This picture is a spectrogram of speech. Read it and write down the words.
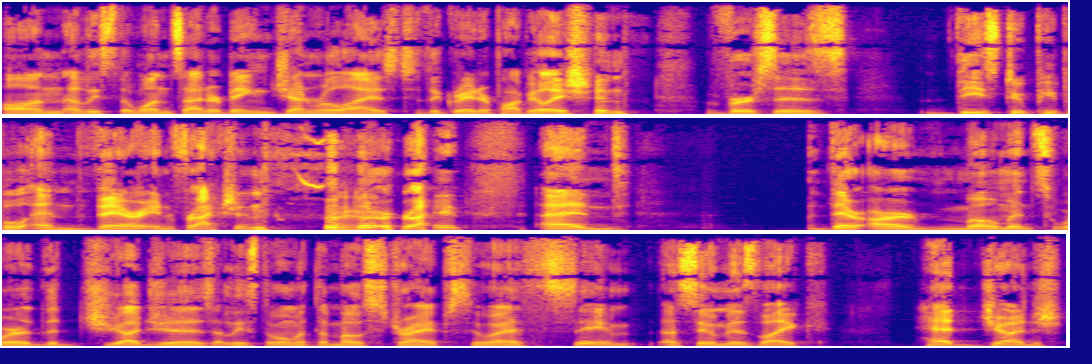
on at least the one side are being generalized to the greater population versus these two people and their infraction, right? And there are moments where the judges, at least the one with the most stripes, who I assume, assume is like head judge,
